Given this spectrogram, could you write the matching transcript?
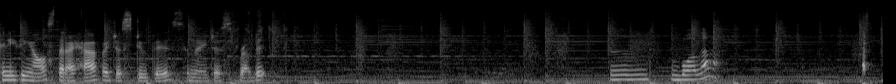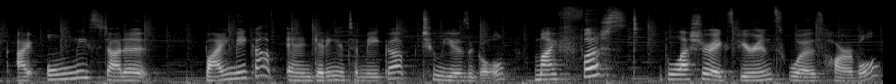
Anything else that I have, I just do this and I just rub it. And voila. I only started buying makeup and getting into makeup two years ago. My first blusher experience was horrible.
